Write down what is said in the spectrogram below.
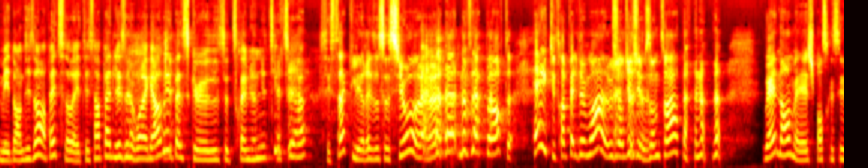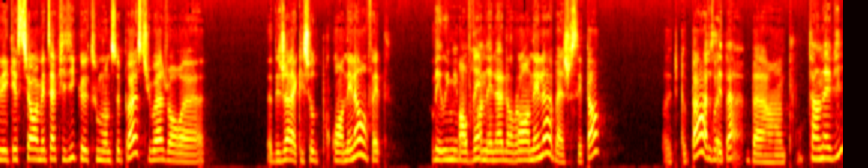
mais dans 10 ans, en fait, ça aurait été sympa de les avoir gardées parce que ce serait bien utile, tu vois. c'est ça que les réseaux sociaux euh, nous apportent. Hey, tu te rappelles de moi? Aujourd'hui, j'ai besoin de toi. ouais, non, mais je pense que c'est des questions métaphysiques que tout le monde se pose, tu vois, genre euh, déjà la question de pourquoi on est là en fait. Mais oui, mais En vrai, on est là, Laura Pourquoi on est là? Bah, je sais pas. Euh, Tu peux pas. Je quoi. sais pas. Ben, T'as un avis?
